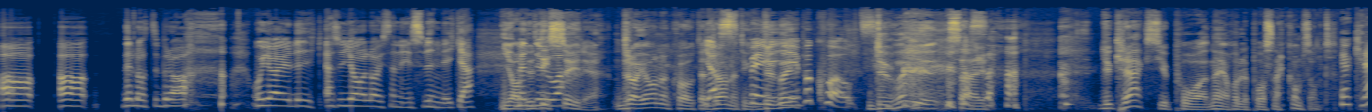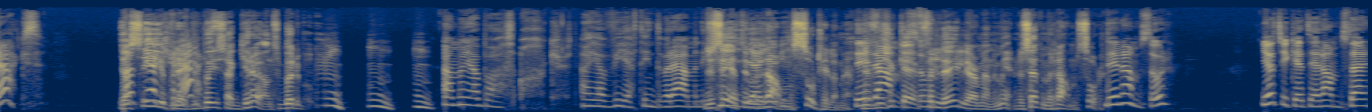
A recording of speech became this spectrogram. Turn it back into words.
ja, ja, det låter bra. Och jag är lik, alltså jag och Lojsan är ju svinlika. Ja, Men du och- dissar ju det. Drar jag någon quote eller drar Jag någonting. spyr Du, har ju på quotes. du har ju så här, Alltså. Du kräks ju på när jag håller på att snacka om sånt. Jag kräks. Jag Alltså, ser jag ju på dig, du blir ju så här grön. Så börjar du, Ja men jag bara, åh gud, ja, jag vet inte vad det är men det du säger att det är ramsor till och med. Det är du försöker ramsor. förlöjliga dem ännu mer. Du säger att de är ramsor. Det är ramsor. Jag tycker att det är ramsor.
